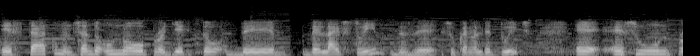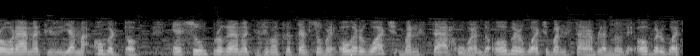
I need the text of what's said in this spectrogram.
está comenzando un nuevo proyecto de, de live stream desde su canal de Twitch. Eh, es un programa que se llama Overtalk es un programa que se va a tratar sobre Overwatch. Van a estar jugando Overwatch, van a estar hablando de Overwatch,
